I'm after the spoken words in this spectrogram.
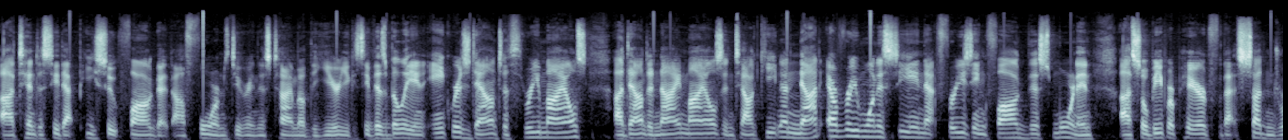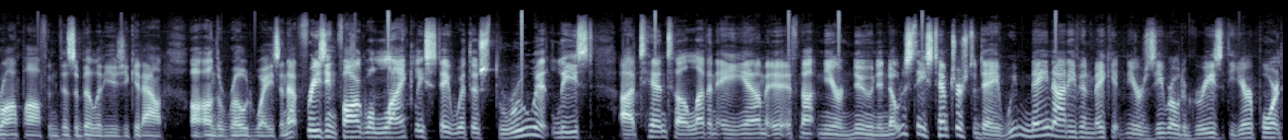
uh, tend to see that pea soup fog that uh, forms during this time of the year. You can see visibility in Anchorage down to three miles, uh, down to nine miles in Talkeetna. Not everyone is seeing that freezing fog this morning, uh, so be prepared for that sudden drop off in visibility as you get out uh, on the roadways. And that freezing fog will likely stay with us through at least uh, 10 to 11 a.m., if not near noon. And notice these temperatures today. We may not even make it near zero degrees at the airport.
